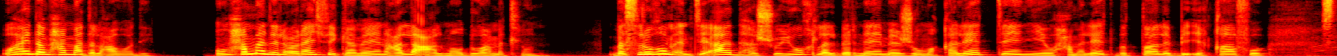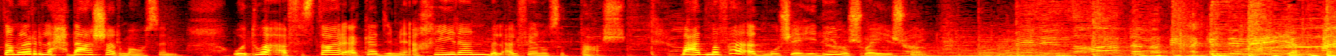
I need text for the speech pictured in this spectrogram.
وهيدا محمد العوضي. ومحمد العريفي كمان علق على الموضوع مثلهم. بس رغم انتقاد هالشيوخ للبرنامج ومقالات تانية وحملات بتطالب بإيقافه استمر ل 11 موسم وتوقف ستار أكاديمي أخيراً بال 2016 بعد ما فقد مشاهدينه شوي شوي. النهارده ما فيش اكاديميه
